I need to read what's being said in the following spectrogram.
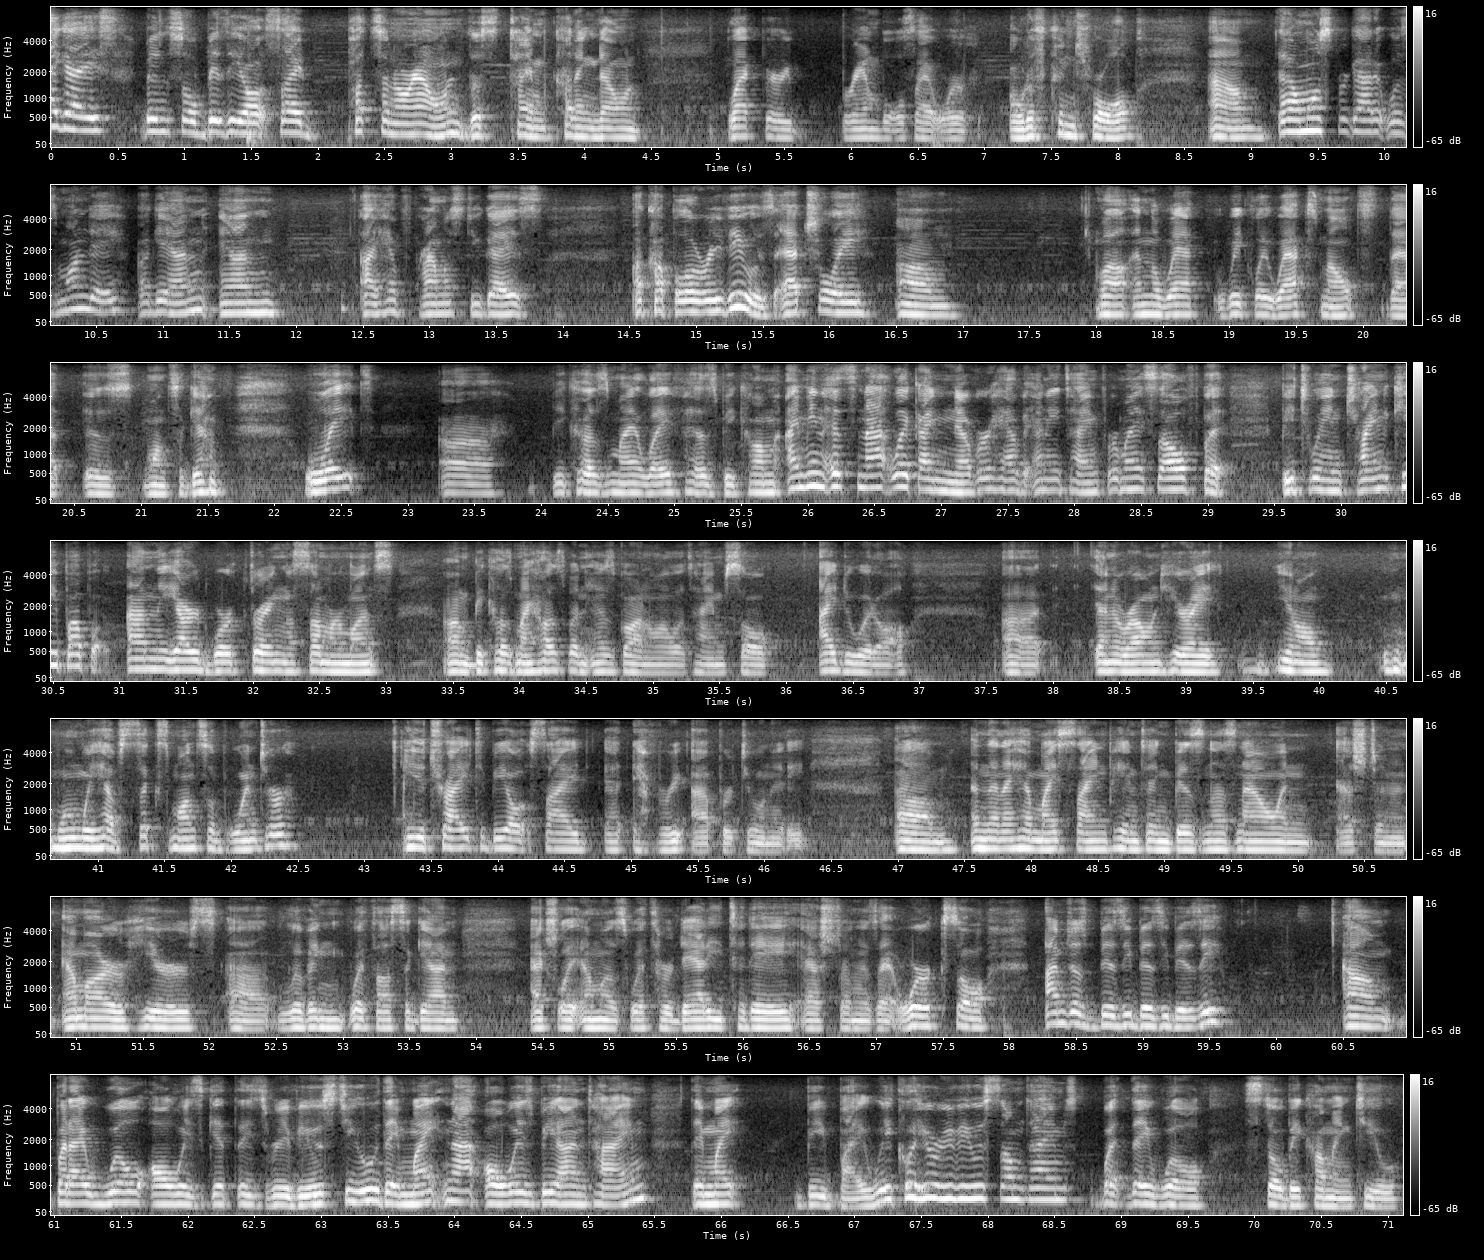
Hi guys, been so busy outside putzing around, this time cutting down blackberry brambles that were out of control. Um, I almost forgot it was Monday again, and I have promised you guys a couple of reviews. Actually, um, well, in the weekly wax melts, that is once again late. Uh, because my life has become I mean it's not like I never have any time for myself but between trying to keep up on the yard work during the summer months um, because my husband is gone all the time so I do it all. Uh, and around here I you know when we have six months of winter you try to be outside at every opportunity um, and then I have my sign painting business now, and Ashton and Emma are here uh, living with us again. Actually, Emma's with her daddy today. Ashton is at work, so I'm just busy, busy, busy. Um, but I will always get these reviews to you. They might not always be on time. They might be bi-weekly reviews sometimes, but they will still be coming to you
